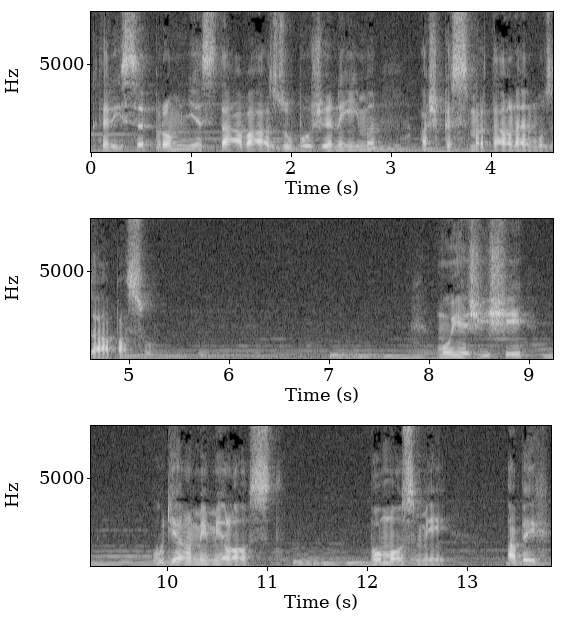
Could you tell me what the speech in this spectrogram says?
který se pro mě stává zuboženým až ke smrtelnému zápasu. Můj Ježíši, uděl mi milost, pomoz mi, abych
